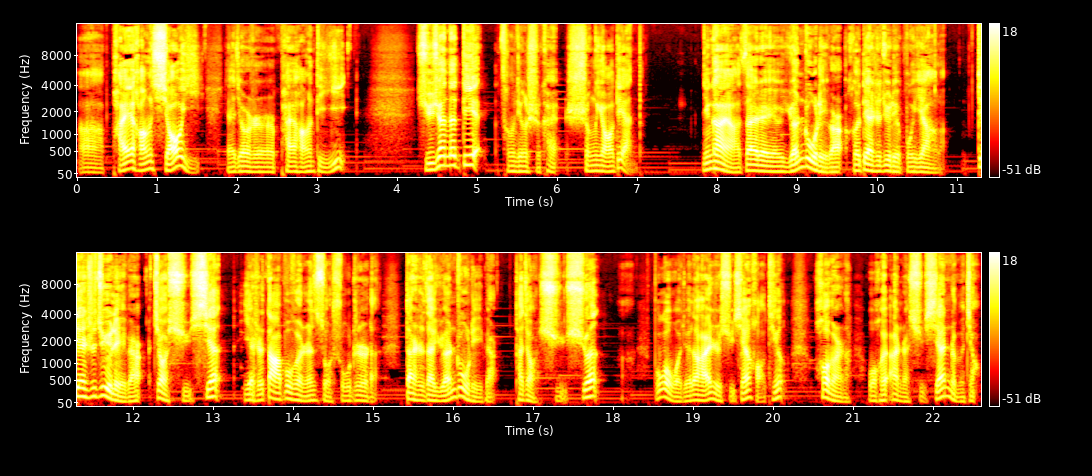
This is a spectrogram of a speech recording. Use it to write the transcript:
啊，排行小乙。也就是排行第一，许宣的爹曾经是开生药店的。您看呀，在这个原著里边和电视剧里不一样了。电视剧里边叫许仙，也是大部分人所熟知的，但是在原著里边他叫许宣啊。不过我觉得还是许仙好听，后面呢我会按照许仙这么叫。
